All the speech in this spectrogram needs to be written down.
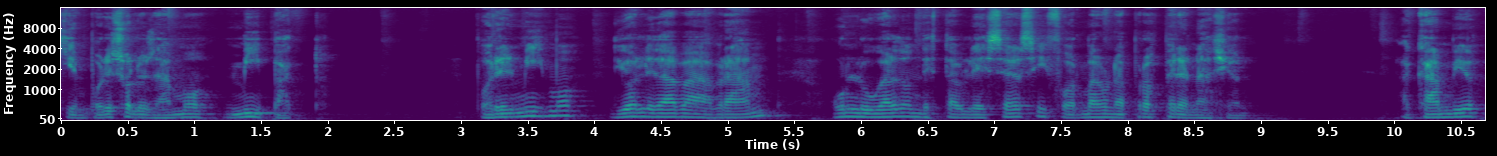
quien por eso lo llamó mi pacto. Por él mismo, Dios le daba a Abraham un lugar donde establecerse y formar una próspera nación. A cambio,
